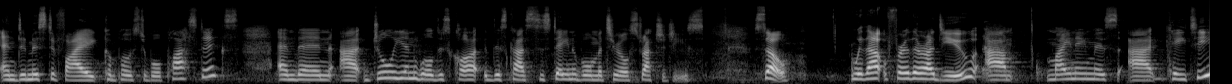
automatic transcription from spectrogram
and demystify compostable plastics, and then uh, Julian will discuss sustainable material strategies. So, without further ado, um, my name is uh, Katie,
